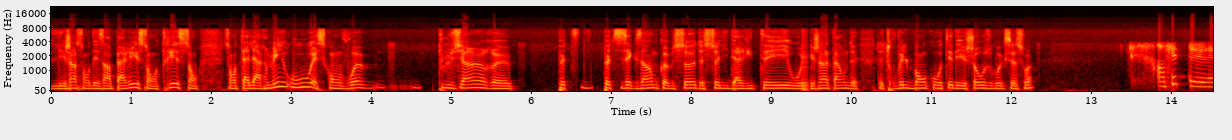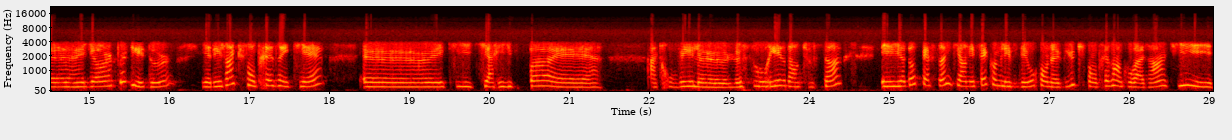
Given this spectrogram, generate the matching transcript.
les gens sont désemparés, sont tristes, sont, sont alarmés ou est-ce qu'on voit plusieurs petits, exemples comme ça de solidarité où les gens tentent de, trouver le bon côté des choses ou quoi que ce soit? En fait, euh, il y a un peu des deux. Il y a des gens qui sont très inquiets euh, et qui n'arrivent pas euh, à trouver le, sourire dans tout ça. Et il y a d'autres personnes qui, en effet, comme les vidéos qu'on a vues, qui sont très encourageantes, qui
